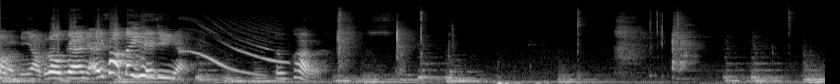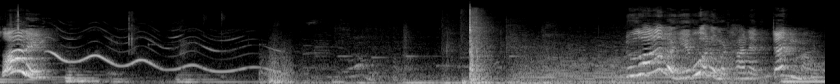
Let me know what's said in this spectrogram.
တော့မမြင်အောင်တော်တော်ကန်းနေအဲ့ဖောက်တိတ်ရေးကြီးနေဒုက္ခပဲသွားလေလူသွားတော့မရေဘူးအလုံးမထားနဲ့တိုက်ပြီမှာပေါ့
